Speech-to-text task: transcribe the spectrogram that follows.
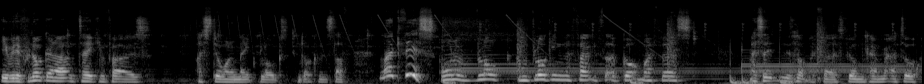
even if we're not going out and taking photos, I still want to make vlogs and document stuff like this. I want to vlog. I'm vlogging the fact that I've got my first. I say it's not my first film camera at all,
